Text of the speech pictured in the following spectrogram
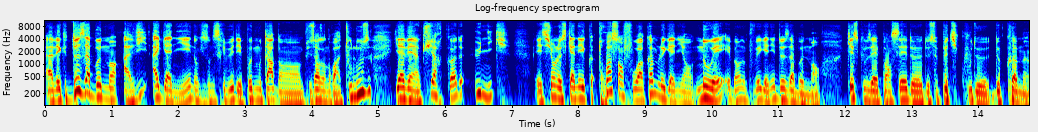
avec deux abonnements à vie à gagner. Donc ils ont distribué des pots de moutarde dans plusieurs endroits à Toulouse. Il y avait un QR code unique et si on le scannait 300 fois comme le gagnant Noé, eh ben on pouvait gagner deux abonnements. Qu'est-ce que vous avez pensé de, ce petit coup de, com?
